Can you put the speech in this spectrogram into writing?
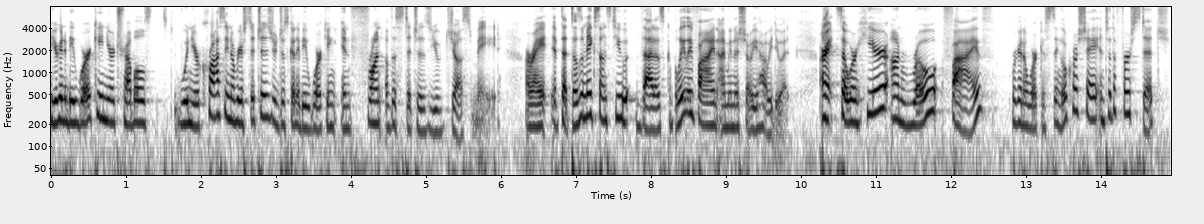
you're going to be working your trebles when you're crossing over your stitches you're just going to be working in front of the stitches you've just made all right if that doesn't make sense to you that is completely fine I'm going to show you how we do it all right so we're here on row five we're going to work a single crochet into the first stitch.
